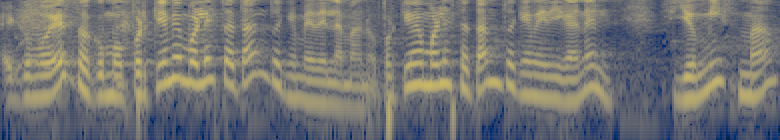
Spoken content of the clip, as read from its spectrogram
eh, como eso, como ¿por qué me molesta tanto que me den la mano? ¿Por qué me molesta tanto que me digan él? Si yo misma,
